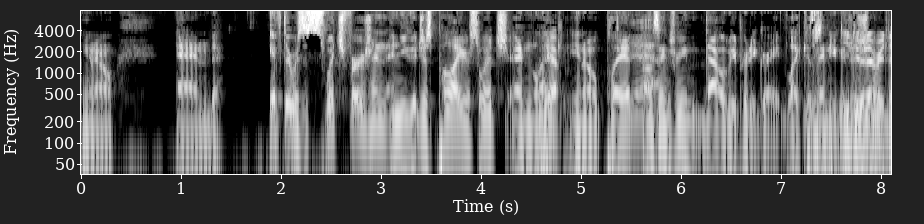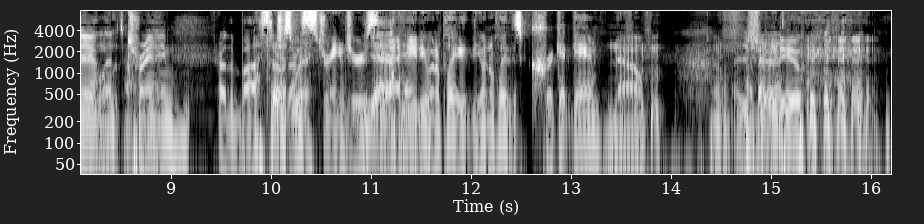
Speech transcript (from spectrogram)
you know, and if there was a Switch version and you could just pull out your Switch and like, Yep. you know, play it on the same screen, that would be pretty great. Like, cause then you could You just do it show every it to day on people the, all time. train or the bus or Just whatever. with strangers. Yeah. Yeah. Hey, do you want to play, do you want to play this cricket game? No. Well, I bet you do.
